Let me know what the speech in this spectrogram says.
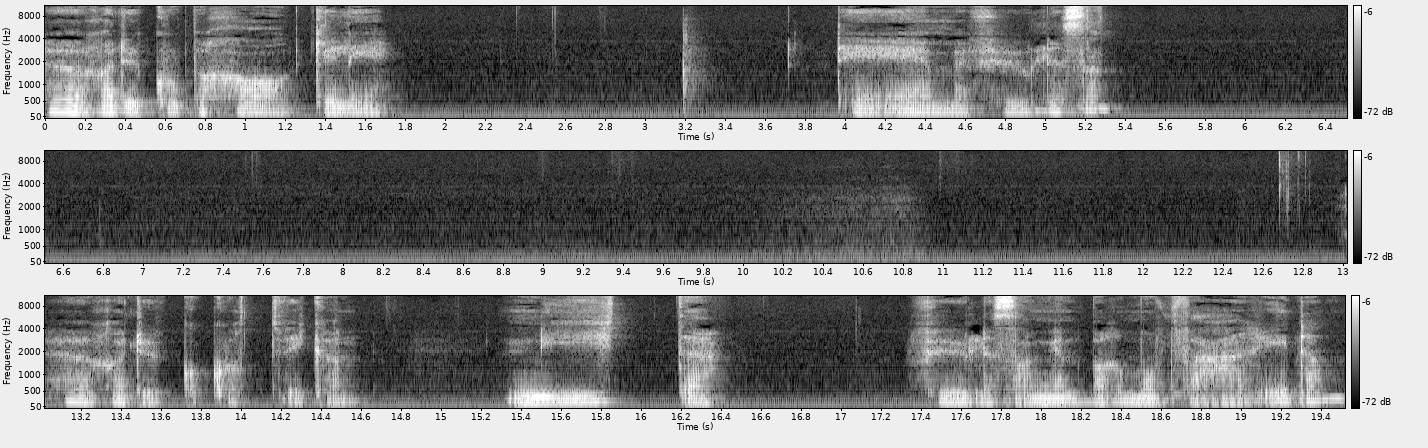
Hører du hvor behagelig det er med fuglesang? Hører du hvor godt vi kan nyte fuglesangen bare med å være i den?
